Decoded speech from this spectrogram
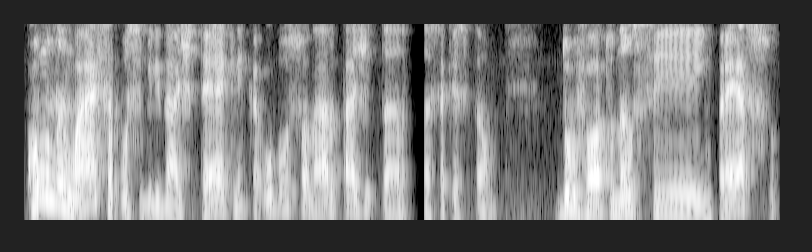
Como não há essa possibilidade técnica, o Bolsonaro está agitando essa questão do voto não ser impresso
